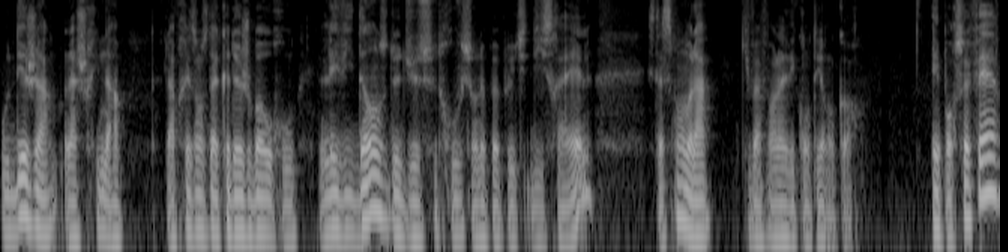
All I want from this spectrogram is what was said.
où déjà la Shrina, la présence d'Akadosh Baoru, l'évidence de Dieu se trouve sur le peuple d'Israël. C'est à ce moment-là qu'il va falloir les compter encore. Et pour ce faire,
